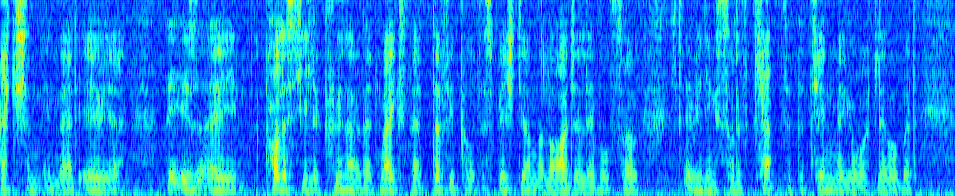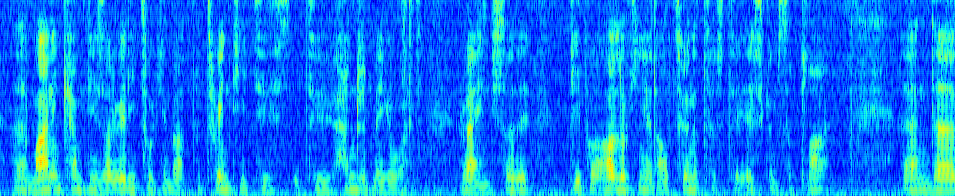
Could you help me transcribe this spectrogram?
action in that area. There is a policy lacuna that makes that difficult, especially on the larger level. So everything's sort of capped at the 10 megawatt level, but uh, mining companies are really talking about the 20 to, to 100 megawatt range. So the people are looking at alternatives to Eskom supply. And uh,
